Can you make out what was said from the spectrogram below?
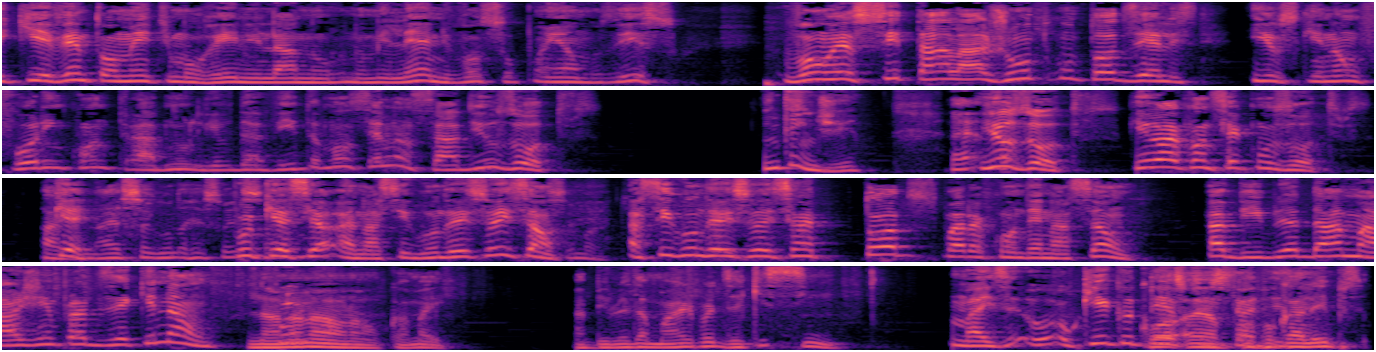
e que eventualmente morrerem lá no, no milênio, vamos suponhamos isso, vão ressuscitar lá junto com todos eles. E os que não forem encontrados no livro da vida vão ser lançados. E os outros? Entendi. É, E os outros? O que vai acontecer com os outros? ah, Quê? na segunda ressurreição. Porque se, ah, na segunda ressurreição. A segunda ressurreição é todos para a condenação. A Bíblia dá margem para dizer que não. Não, não, não, não, calma aí. A Bíblia dá margem para dizer que sim. Mas o, o que, que o texto é, está dizendo? Apocalipse,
